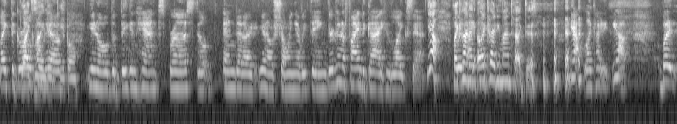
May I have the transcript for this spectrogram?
like the girls who have people. you know the big enhanced breasts and that are you know showing everything they're gonna find a guy who likes that Yeah, like But Heidi, think- like Heidi Montag did. yeah like Heidi yeah but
